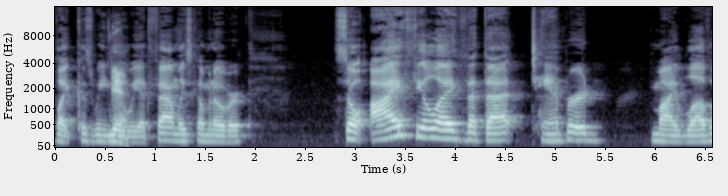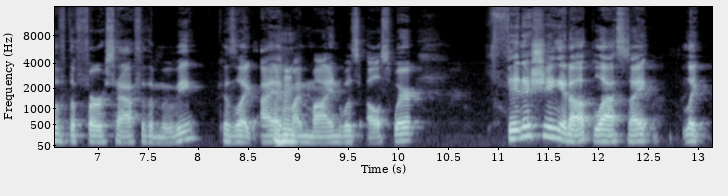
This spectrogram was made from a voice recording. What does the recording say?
like because we knew Yeah. we had families coming over. So I feel like that that tampered my love of the first half of the movie because like I had Mhm. my mind was elsewhere. Finishing it up last night, like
